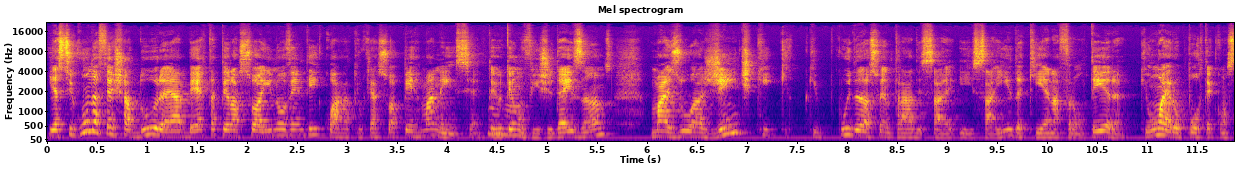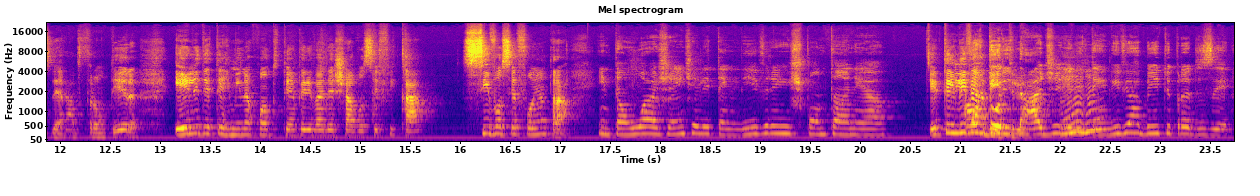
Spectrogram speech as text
E a segunda fechadura é aberta pela sua I-94, que é a sua permanência. Então eu tenho um visto de 10 anos, mas o agente que, que, que cuida da sua entrada e, sa e saída, que é na fronteira, que um aeroporto é considerado fronteira, ele determina quanto tempo ele vai deixar você ficar se você for entrar. Então o agente ele tem livre e espontânea Ele tem livre-arbítrio. autoridade, ele Uhum. tem livre-arbítrio para dizer:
